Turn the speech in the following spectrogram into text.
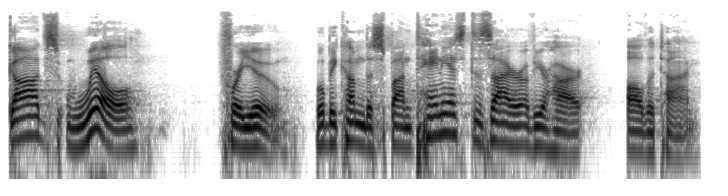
God's will for you will become the spontaneous desire of your heart all the time.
